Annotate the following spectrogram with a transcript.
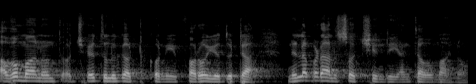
అవమానంతో చేతులు కట్టుకొని ఫరో ఎదుట నిలబడాల్సి వచ్చింది ఎంత అవమానం.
